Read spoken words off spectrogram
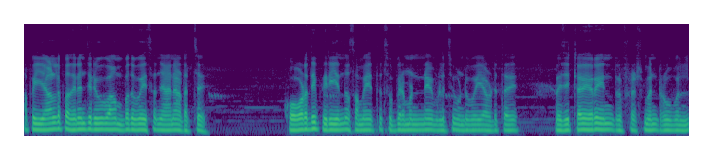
അപ്പോൾ ഇയാളുടെ പതിനഞ്ച് രൂപ അമ്പത് പൈസ ഞാൻ അടച്ച് കോടതി പിരിയുന്ന സമയത്ത് സുബ്രഹ്മണ്യനെ വിളിച്ചു കൊണ്ടുപോയി അവിടുത്തെ വെജിറ്റേറിയൻ റിഫ്രഷ്മെന്റ് റൂമിൽ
